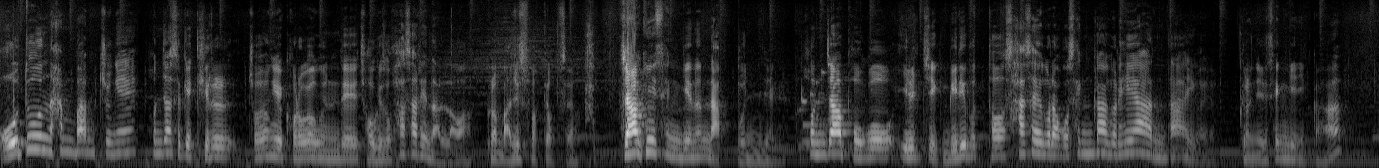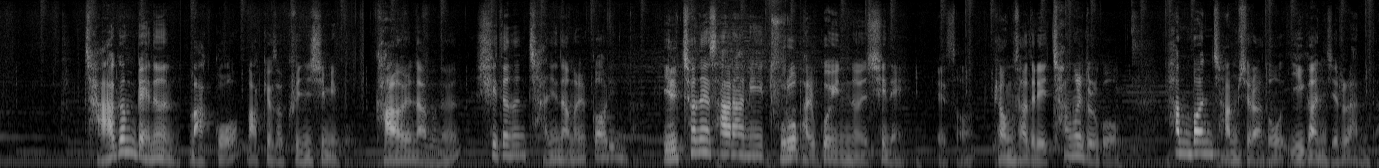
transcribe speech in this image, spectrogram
어두운 한밤중에 혼자서 이렇게 길을 조용히 걸어가고 있는데 저기서 화살이 날라와. 그럼 맞을 수밖에 없어요. 갑자기 생기는 나쁜 일 혼자 보고 일찍 미리부터 사색을 하고 생각을 해야 한다 이거예요 그런 일이 생기니까 작은 배는 막고 막혀서 근심이고 가을 나무는 시드는 잔인함을 꺼린다. 일천의 사람이 두루 밟고 있는 시내에서 병사들이 창을 들고 한 번 잠시라도 이간질을 한다.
